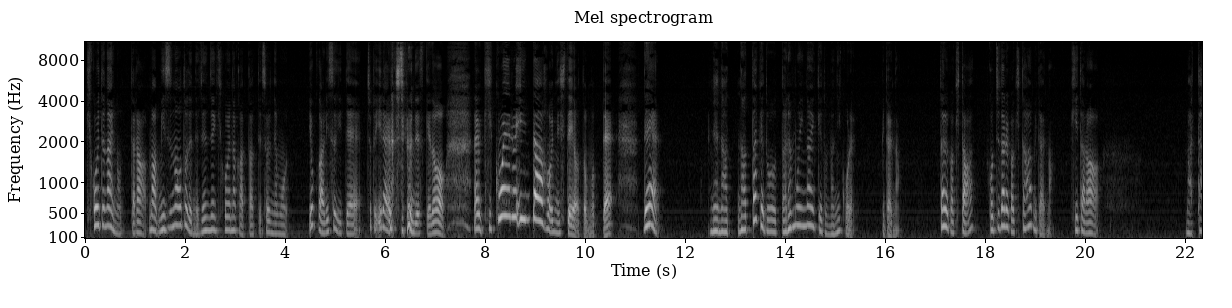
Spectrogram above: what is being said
聞こえてないの？って言ったらまあ水の音でね全然聞こえなかったって。それねもうよくありすぎてちょっとイライラしてるんですけどなんか聞こえるインターホンにしてよと思って。でねな鳴ったけど誰もいないけど何これ？みたいな。誰か来た？こっち誰か来た？みたいな。聞いたら「また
